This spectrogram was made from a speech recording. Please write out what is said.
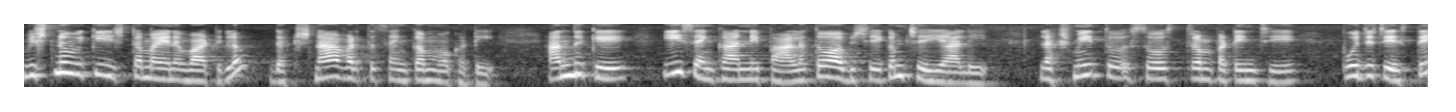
విష్ణువుకి ఇష్టమైన వాటిలో దక్షిణావర్త శంఖం ఒకటి. అందుకే ఈ శంఖాన్ని పాలతో అభిషేకం చేయాలి. లక్ష్మీ స్తోత్రం పఠించి పూజ చేస్తే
